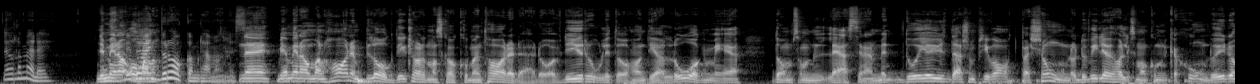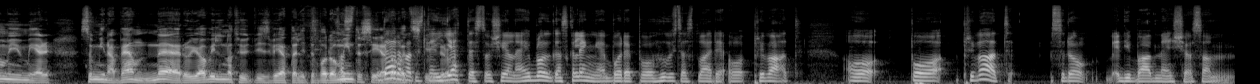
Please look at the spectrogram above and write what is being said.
jag håller med dig. Jag menar, vi behöver inte bråka om det här, Magnus. Nej, men jag menar om man har en blogg, det är klart att man ska ha kommentarer där då. Det är ju roligt att ha en dialog med de som läser den, men då är jag ju där som privatperson och då vill jag ju ha liksom en kommunikation. Då är de ju mer som mina vänner och jag vill naturligtvis veta lite vad de är Fast intresserade där av är att faktiskt skriva. en jättestor skillnad. Jag har bloggat ganska länge, både på Hufvudstadsbladet och privat. Och på privat så då är det ju bara människor som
